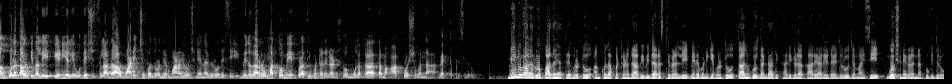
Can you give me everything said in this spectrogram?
ಅಂಕೋಲ ತಾಲೂಕಿನಲ್ಲಿ ಕೇಣಿಯಲ್ಲಿ ಉದ್ದೇಶಿಸಲಾದ ವಾಣಿಜ್ಯ ಬಂದರು ನಿರ್ಮಾಣ ಯೋಜನೆಯನ್ನು ವಿರೋಧಿಸಿ ಮೀನುಗಾರರು ಮತ್ತೊಮ್ಮೆ ಪ್ರತಿಭಟನೆ ನಡೆಸುವ ಮೂಲಕ ತಮ್ಮ ಆಕ್ರೋಶವನ್ನು ವ್ಯಕ್ತಪಡಿಸಿದರು. ಮೀನುಗಾರರು ಪಾದಯಾತ್ರೆ ಹೊರಟು ಅಂಕೋಲ ಪಟ್ಟಣದ ವಿವಿಧ ರಸ್ತೆಗಳಲ್ಲಿ ಮೆರವಣಿಗೆ ಹೊರಟು ತಾಲೂಕು ದಂಡಾಧಿಕಾರಿಗಳ ಕಾರ್ಯಾಲಯದ ಎದುರು ಜಮಾಯಿಸಿ ಘೋಷಣೆಗಳನ್ನು ಕೂಗಿದರು.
